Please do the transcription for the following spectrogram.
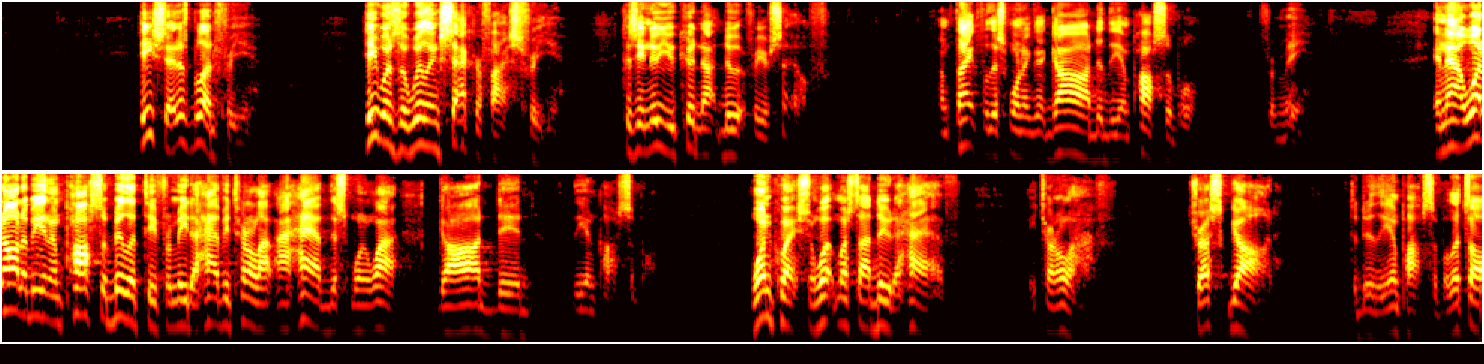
He shed his blood for you. He was the willing sacrifice for you because he knew you could not do it for yourself. I'm thankful this morning that God did the impossible for me. And now, what ought to be an impossibility for me to have eternal life? I have this morning. Why? God did the impossible. One question What must I do to have eternal life? Trust God to do the impossible. Let's all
